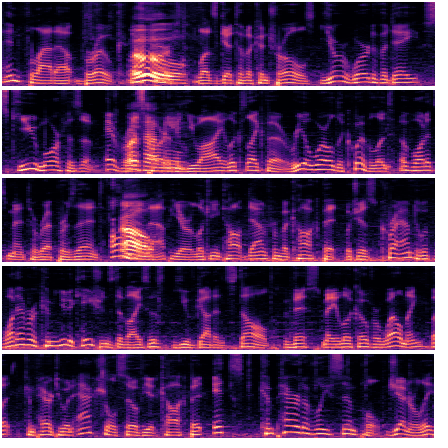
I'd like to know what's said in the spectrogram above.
and flat out broke. Ooh. First, let's get to the controls. Your word of the day, skeuomorphism. Every What does that part of the UI looks like the real-world equivalent of what it's meant to represent. On Oh. the map, you're looking top-down from the cockpit, which is crammed with whatever communications devices you've got installed. This may look overwhelming, but compared to an actual Soviet cockpit, it's comparatively simple. Generally,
